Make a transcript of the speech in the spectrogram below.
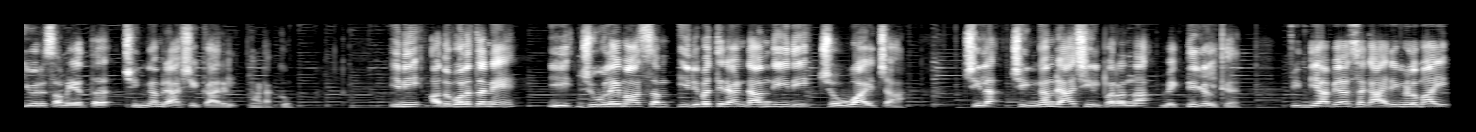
ഈ ഒരു സമയത്ത് ചിങ്ങം രാശിക്കാരിൽ നടക്കും. ഇനി അതുപോലെ തന്നെ ഈ ജൂലൈ മാസം ഇരുപത്തിരണ്ടാം തീയതി ചൊവ്വാഴ്ച ചില ചിങ്ങം രാശിയിൽ പിറന്ന വ്യക്തികൾക്ക് വിദ്യാഭ്യാസ കാര്യങ്ങളുമായി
